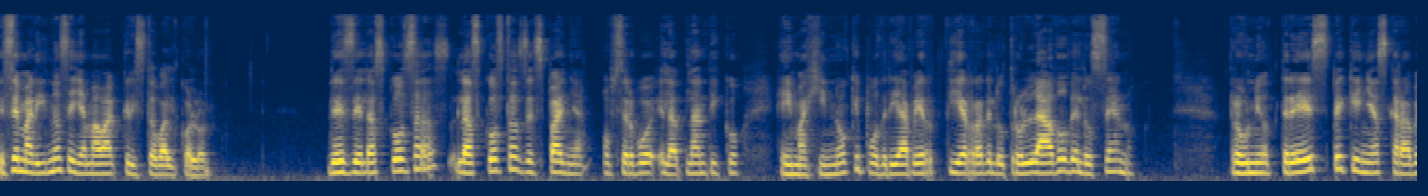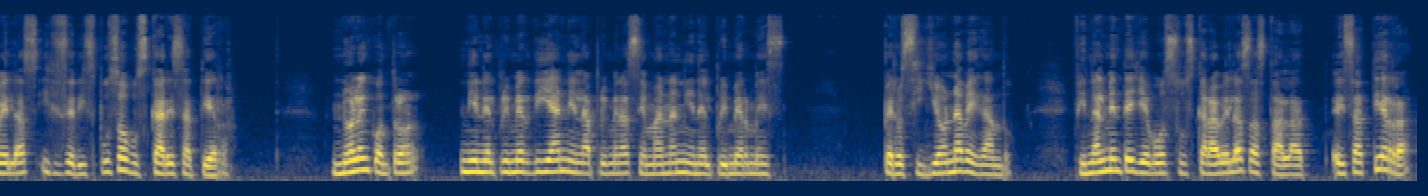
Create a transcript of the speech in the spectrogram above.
Ese marino se llamaba Cristóbal Colón. Desde las las costas de España observó el Atlántico e imaginó que podría haber tierra del otro lado del océano. Reunió tres pequeñas carabelas y se dispuso a buscar esa tierra. No la encontró ni en el primer día, ni en la primera semana, ni en el primer mes pero siguió navegando. Finalmente llevó sus carabelas hasta esa tierra.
